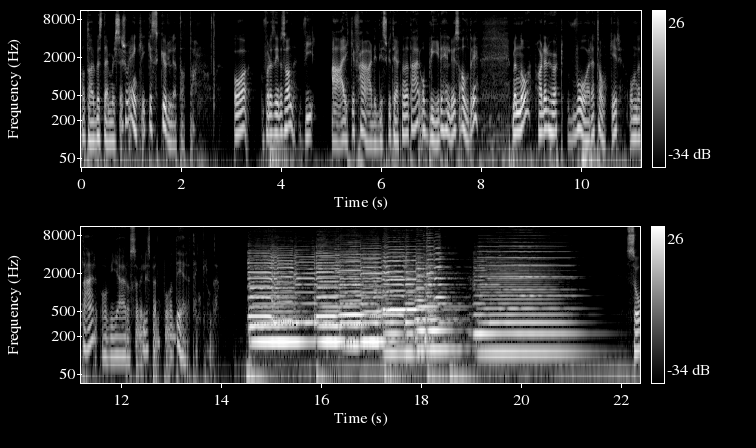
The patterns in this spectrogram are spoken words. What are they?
og tar bestemmelser som vi egentlig ikke skulle tatt av? Og for å si det sånn, vi er ikke ferdig diskutert med dette her, og blir det heldigvis aldri. Men nå har dere hørt våre tanker om dette her, og vi er også veldig spent på hva dere tenker om det. Så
